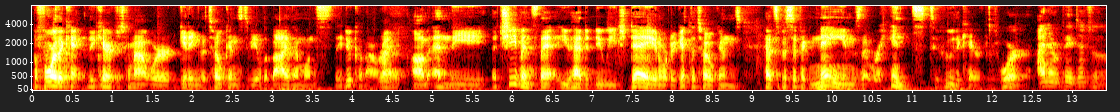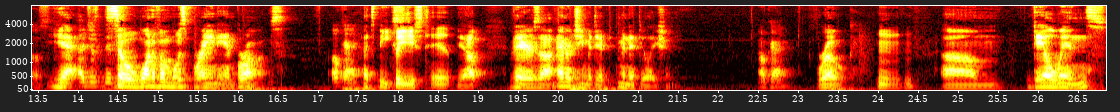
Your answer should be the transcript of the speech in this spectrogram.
before the ca- the characters come out, we're getting the tokens to be able to buy them once they do come out. Right. Um, and the achievements that you had to do each day in order to get the tokens had specific names that were hints to who the characters were. I never paid attention to those. Yeah. I just did So one of them was Brain and Bronze. Okay. That's Beast. Beast. Yeah. Yep. There's uh, energy manip- manipulation. Okay. Rogue. Mm-hmm. Um, Gale Winds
